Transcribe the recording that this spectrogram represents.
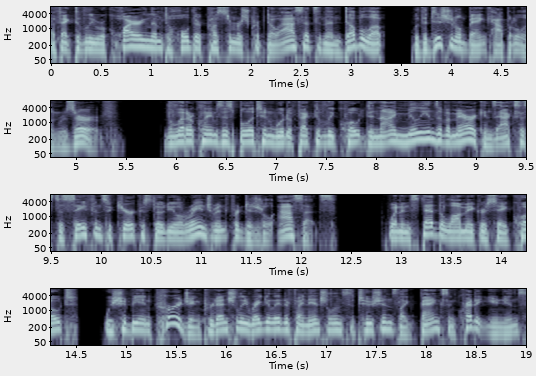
effectively requiring them to hold their customers' crypto assets and then double up with additional bank capital in reserve. The letter claims this bulletin would effectively, quote, deny millions of Americans access to safe and secure custodial arrangement for digital assets. When instead the lawmakers say, quote, we should be encouraging prudentially regulated financial institutions like banks and credit unions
